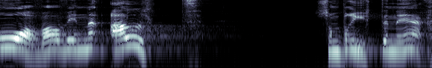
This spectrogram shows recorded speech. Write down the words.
overvinner alt som bryter ned.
